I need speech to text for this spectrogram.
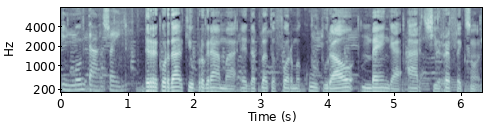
e montagem. De recordar que o programa é da plataforma cultural Mbenga Artes e Reflexões.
